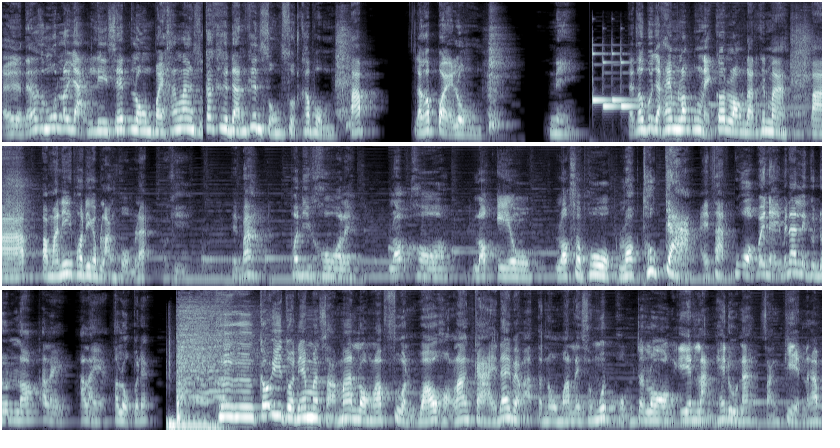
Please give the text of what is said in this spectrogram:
เออ แต่ถ้าสมมติเราอยากรีเซ็ตลงไปข้างล่างสุดก็คือดันขึ้นสูงสุดครับผม ปั๊บ แล้วก็ปล่อยลง นี่ แต่ถ้าสมมติอยากให้มันล็อกตรงไหนก็ลองดันขึ้นมาปั๊บประมาณนี้พอดีกับหลังผมแล้วโอเค เห็นปะพอดีคอเลย ล็อกคอ ล็อกเอว ล็อกสะโพก ล็อกทุกอย่างไอสัตว์กูออกไปไหนไม่ได้เลยกูโดนล็อกอะไรอะไรอะตลกไปะเนี่ยคือเก้าอี้ตัวเนี้ยมันสามารถรองรับส่วนเว้าของร่างกายได้แบบอัตโนมัติเลยสมมติผมจะลองเอ็นหลังให้ดูนะ สังเกตนะครับ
